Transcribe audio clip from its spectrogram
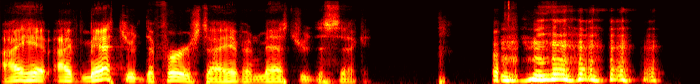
I have I've mastered the first. I haven't mastered the second.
